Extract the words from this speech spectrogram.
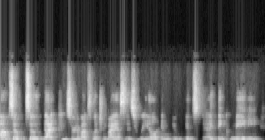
Um, so, so that concern about selection bias is real, and it's I think maybe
